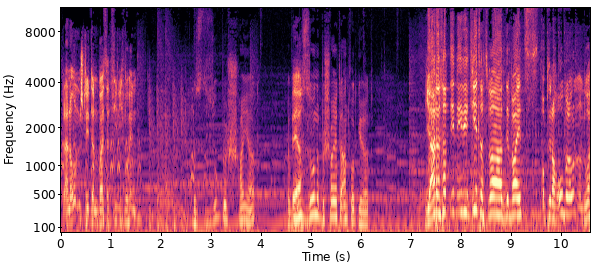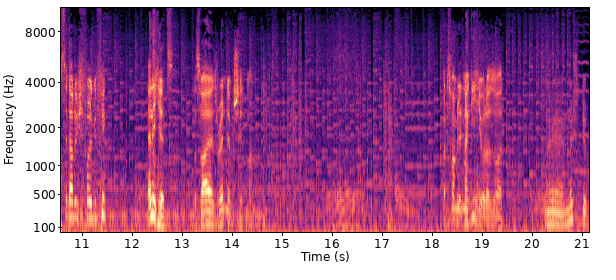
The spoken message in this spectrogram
Wenn einer unten steht, dann weiß das Vieh nicht wohin. Du bist so bescheuert. Ich hab Wer? nie so eine bescheuerte Antwort gehört. Ja, das hat ihn irritiert, das war, der war jetzt, ob der nach oben oder unten und du hast den dadurch voll gefickt. Ehrlich jetzt. Das war halt random Shit, Mann. Was ist mal mit Energie hier oder so? Nee, nichts gibt.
